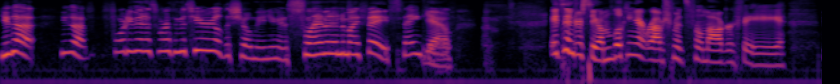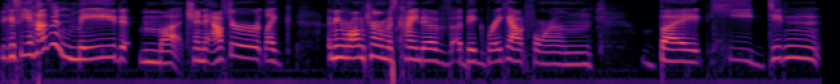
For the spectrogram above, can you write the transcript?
you got you got 40 minutes worth of material to show me and you're going to slam it into my face. Thank Yeah. you. It's interesting. I'm looking at Rob Schmidt's filmography because he hasn't made much. And after, like, I mean, Wrong Turn was kind of a big breakout for him, but he didn't.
